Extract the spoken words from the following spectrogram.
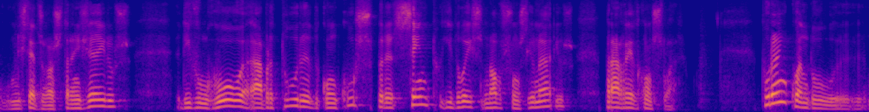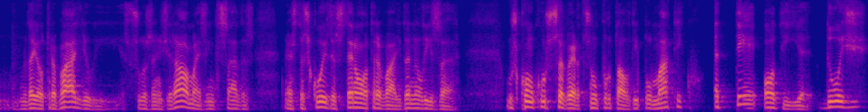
o Ministério dos Negócios Estrangeiros divulgou a abertura de concursos para 102 novos funcionários para a rede consular. Porém, quando eh, me dei ao trabalho, e as pessoas em geral mais interessadas nestas coisas se deram ao trabalho de analisar os concursos abertos no portal diplomático, até ao dia de hoje,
